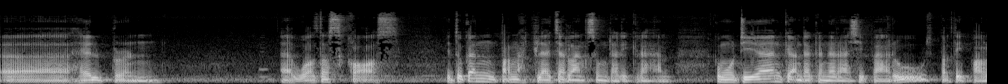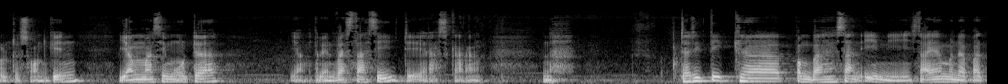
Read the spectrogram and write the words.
uh, Hilburn, uh, Walter Scott itu kan pernah belajar langsung dari Graham. Kemudian ke ada generasi baru seperti Paul de Sonkin yang masih muda yang berinvestasi di era sekarang. Nah, dari tiga pembahasan ini saya mendapat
